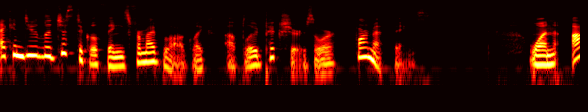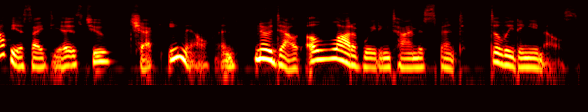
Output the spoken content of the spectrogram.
I can do logistical things for my blog, like upload pictures or format things. One obvious idea is to check email, and no doubt a lot of waiting time is spent deleting emails.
